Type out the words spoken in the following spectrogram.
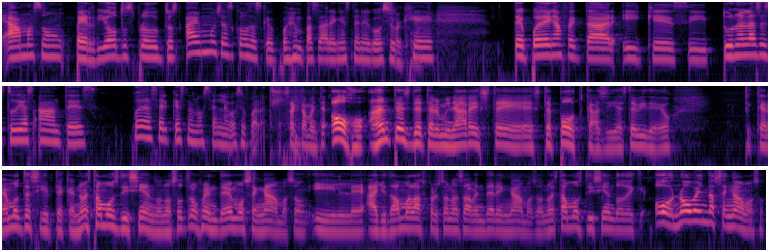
Amazon perdió tus productos. Hay muchas cosas que pueden pasar en este negocio que te pueden afectar y que si tú no las estudias antes, puede ser que este no sea el negocio para ti. Exactamente. Ojo, antes de terminar este, este podcast y este video, queremos decirte que no estamos diciendo, nosotros vendemos en Amazon y le ayudamos a las personas a vender en Amazon. No estamos diciendo de que, oh, no vendas en Amazon.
